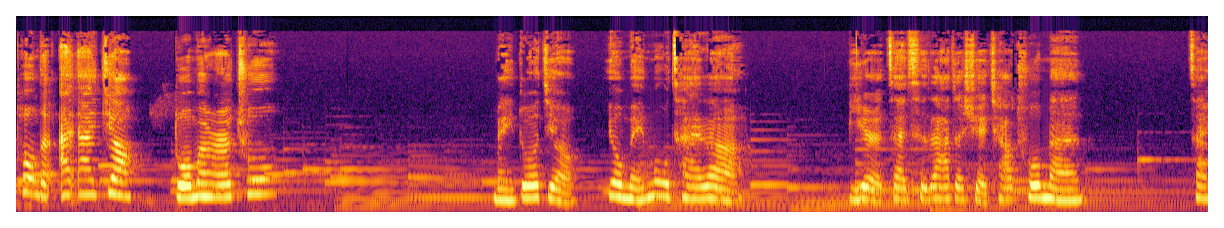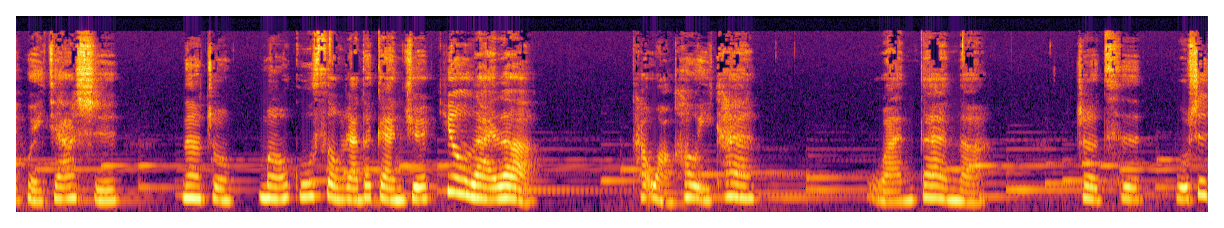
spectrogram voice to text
痛得哀哀叫，夺门而出。没多久，又没木材了。比尔再次拉着雪橇出门，在回家时。那种毛骨悚然的感觉又来了。他往后一看，完蛋了！这次不是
